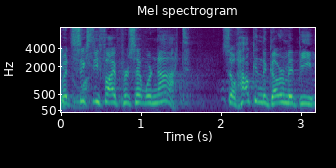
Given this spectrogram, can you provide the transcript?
But 65% were not. So how can the government be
